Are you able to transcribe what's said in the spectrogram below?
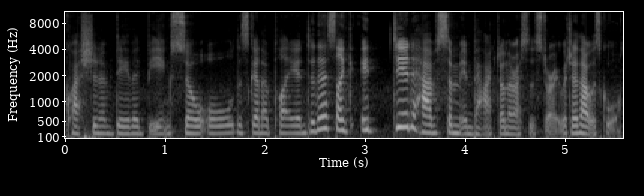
question of David being so old is going to play into this. Like it did have some impact on the rest of the story, which I thought was cool.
